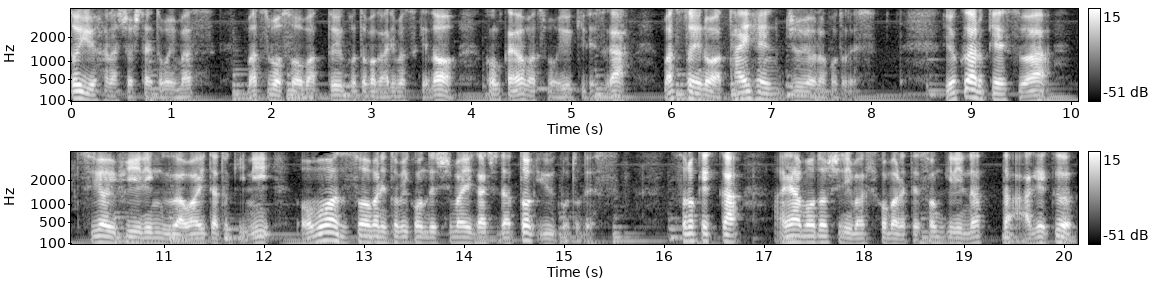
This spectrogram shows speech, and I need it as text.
という話をしたいと思います。松も相場という言葉がありますけど今回は松も勇気ですが松というのは大変重要なことです。よくあるケースは強いフィーリングが湧いた時に思わず相場に飛び込んでしまいがちだということです。その結果綾戻しに巻き込まれて損切りになった挙句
